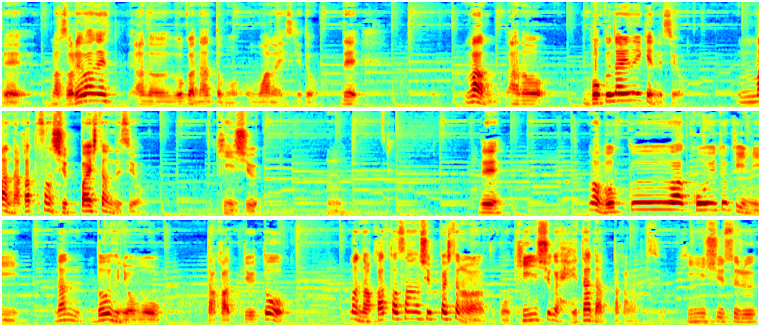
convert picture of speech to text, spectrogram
で、まあそれはね、あの、僕は何とも思わないですけど、で、まあ、あの、僕なりの意見ですよ。まあ中田さん失敗したんですよ。禁酒。うん。で、まあ僕はこういう時になんどういうふうに思ったかっていうと、まあ中田さん失敗したのはもう禁酒が下手だったからですよ。禁酒する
